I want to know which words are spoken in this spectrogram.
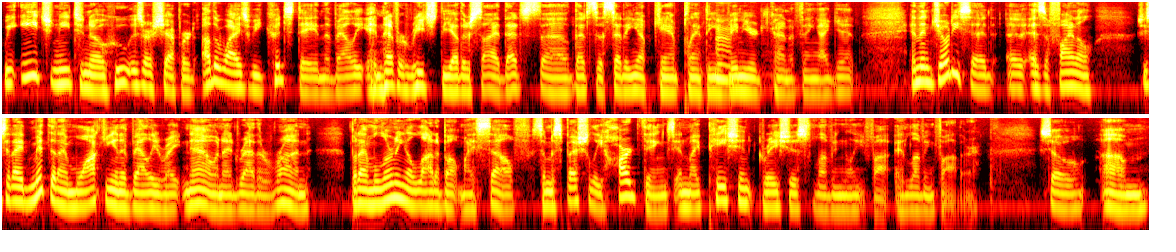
we each need to know who is our shepherd otherwise we could stay in the valley and never reach the other side. That's uh, that's the setting up camp planting a vineyard kind of thing I get. And then Jody said uh, as a final she said, I admit that I'm walking in a valley right now and I'd rather run, but I'm learning a lot about myself, some especially hard things, and my patient, gracious, lovingly fa- loving father. So um,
